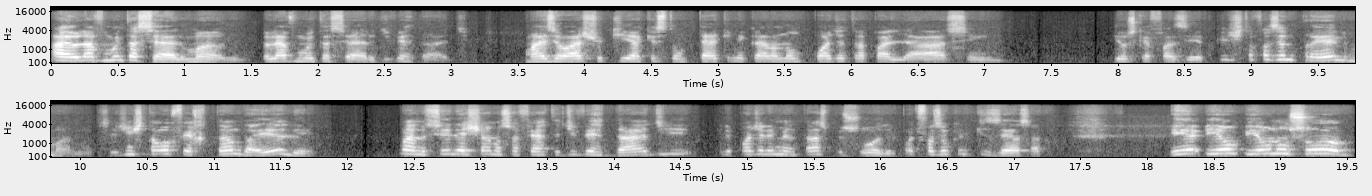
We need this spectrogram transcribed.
Ah, eu levo muito a sério, mano. Eu levo muito a sério, de verdade. Mas eu acho que a questão técnica, ela não pode atrapalhar, assim, Deus quer fazer. Porque a gente tá fazendo para ele, mano. Se a gente tá ofertando a ele, Mano, se ele achar nossa oferta de verdade, ele pode alimentar as pessoas, ele pode fazer o que ele quiser, sabe? E, e eu, e eu não sou,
